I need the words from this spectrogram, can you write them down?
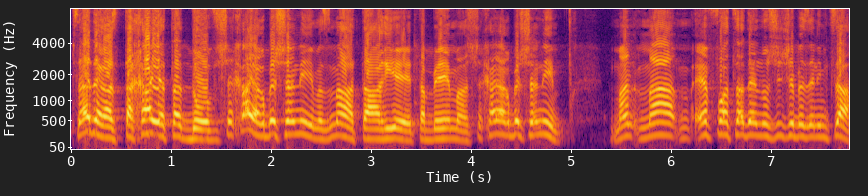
בסדר, אז אתה חי, אתה דוב שחי הרבה שנים, אז מה, אתה אריה, אתה בהמה שחי הרבה שנים. מה, מה, איפה הצד האנושי שבזה נמצא?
